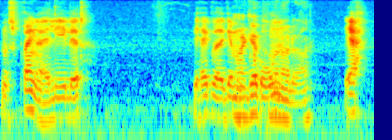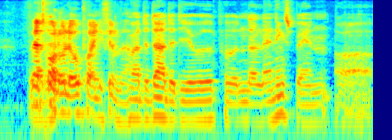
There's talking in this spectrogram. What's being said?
nu springer jeg lige lidt. Vi har ikke været Må igennem jeg gætte på, når det var? Ja. Hvad Var tror det- du er low point i filmen er? Var det der, da de er ude på den der landingsbane, og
